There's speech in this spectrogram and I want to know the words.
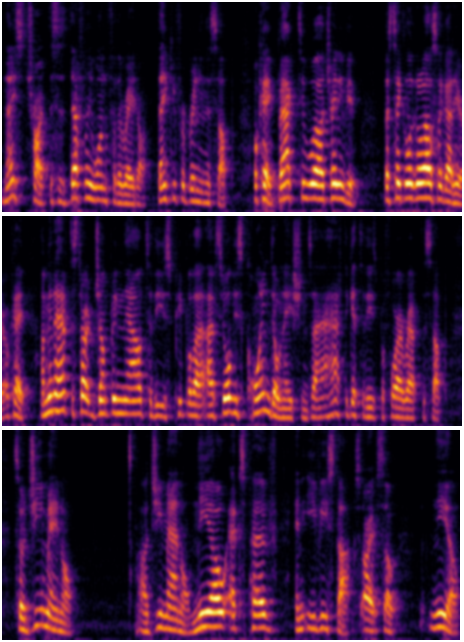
nice chart. This is definitely one for the radar. Thank you for bringing this up. Okay, back to uh, TradingView. Let's take a look at what else I got here. Okay, I'm going to have to start jumping now to these people that I've seen all these coin donations. I have to get to these before I wrap this up. So Gmanel, uh, Gmanel, NIO, XPEV, and EV stocks. All right, so NIO,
